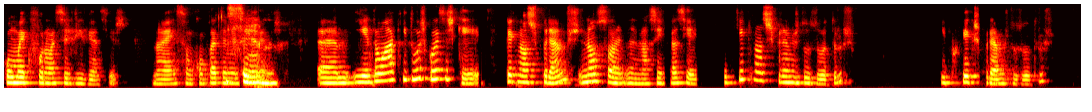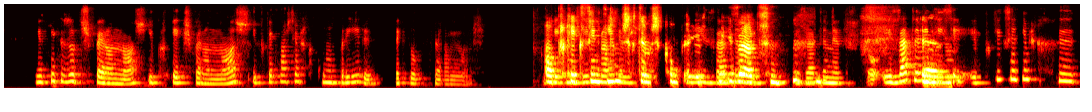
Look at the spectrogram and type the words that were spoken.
como é que foram essas vivências, não é? São completamente Sim. diferentes. Um, e então há aqui duas coisas que é que é que nós esperamos, não só na nossa infância, é o que é que nós esperamos dos outros e porquê que esperamos dos outros e o que é que os outros esperam de nós e porquê que esperam de nós e porquê que nós temos que cumprir aquilo que esperam de nós. Ou porquê que, que sentimos que, temos que cumprir. Exatamente. Exato. Exatamente, exatamente é. isso. É, porquê que sentimos que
